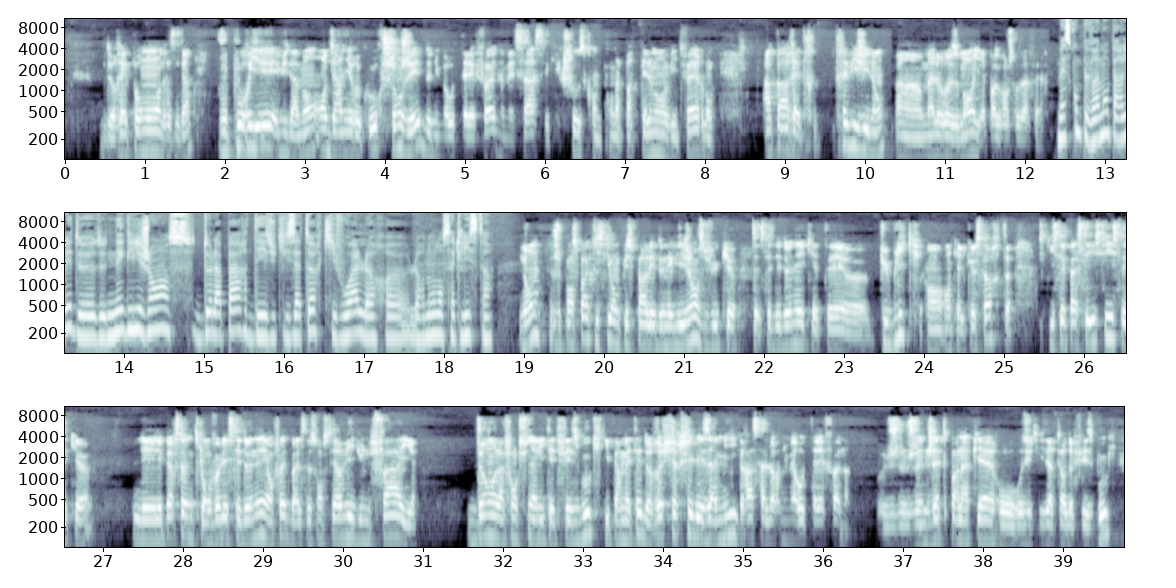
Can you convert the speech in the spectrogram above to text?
de répondre, etc. Vous pourriez évidemment, en dernier recours, changer de numéro de téléphone, mais ça, c'est quelque chose qu'on n'a pas tellement envie de faire. Donc, à part être très vigilant, ben, malheureusement, il n'y a pas grand-chose à faire. Mais est-ce qu'on peut vraiment parler de, négligence de la part des utilisateurs qui voient leur, euh, leur nom dans cette liste? Non, je ne pense pas qu'ici on puisse parler de négligence vu que c'est des données qui étaient euh, publiques en, quelque sorte. Ce qui s'est passé ici, c'est que les, personnes qui ont volé ces données, en fait, bah, elles se sont servies d'une faille dans la fonctionnalité de Facebook qui permettait de rechercher les amis grâce à leur numéro de téléphone. Je, ne jette pas la pierre aux, utilisateurs de Facebook,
